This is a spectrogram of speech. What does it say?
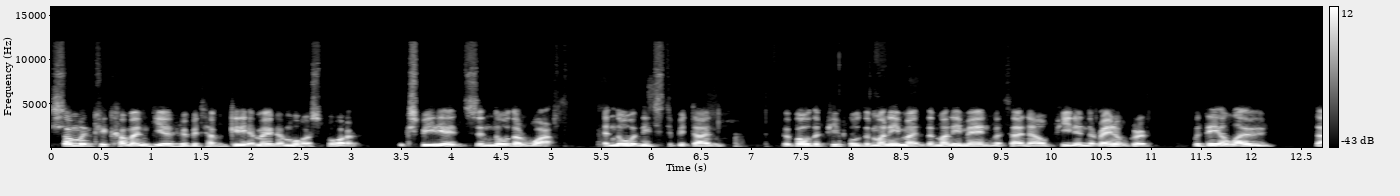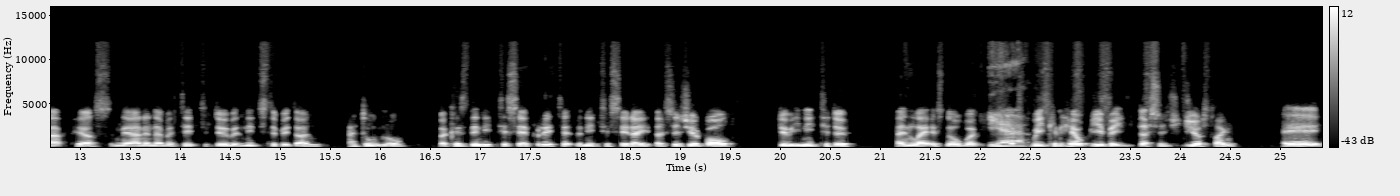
someone could come in here who would have a great amount of motorsport experience and know their worth and know what needs to be done of all the people, the money the money men within Alpine and the Renault group, would they allow that person the anonymity to do what needs to be done? I don't know because they need to separate it. They need to say, right, this is your ball. Do what you need to do, and let us know what yeah. if we can help you. But this is your thing. Uh,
